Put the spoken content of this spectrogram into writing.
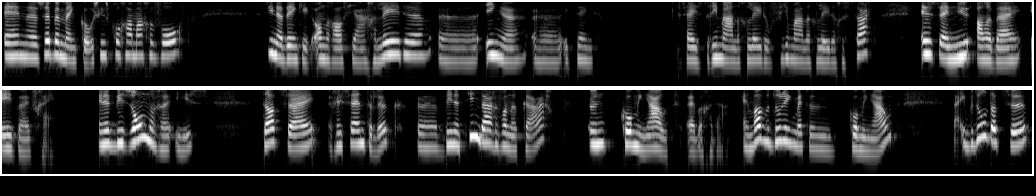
En eh, ze hebben mijn coachingsprogramma gevolgd. Stina, denk ik, anderhalf jaar geleden. Eh, Inge, eh, ik denk, zij is drie maanden geleden of vier maanden geleden gestart. En ze zijn nu allebei eetbuivrij. En het bijzondere is dat zij recentelijk, binnen tien dagen van elkaar, een coming out hebben gedaan. En wat bedoel ik met een coming out? Nou, ik bedoel dat ze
